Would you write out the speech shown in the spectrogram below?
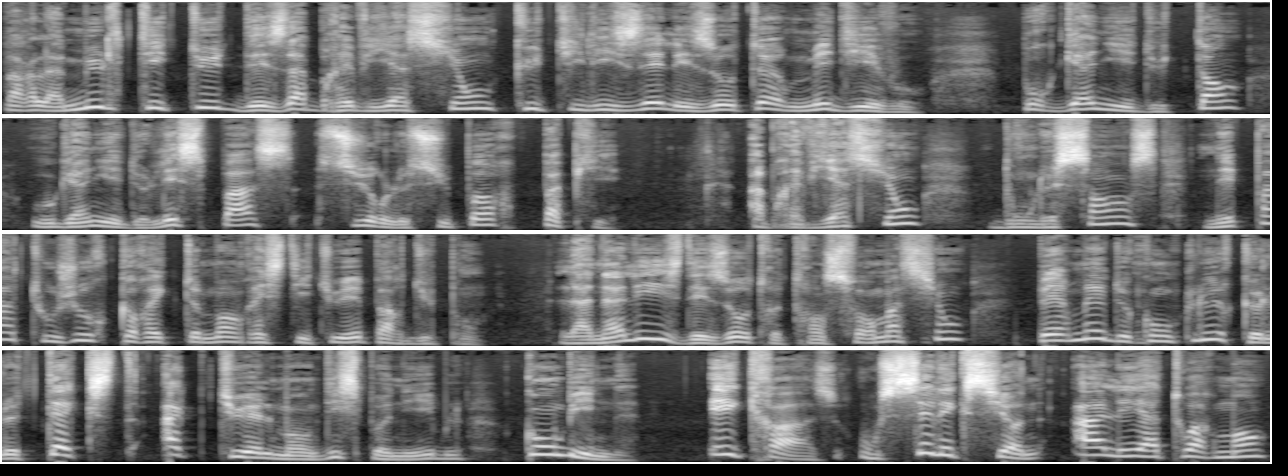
par la multitude des abréviations qu'utilisaient les auteurs médiévaux pour gagner du temps ou gagner de l'espace sur le support papier. Abréviation dont le sens n'est pas toujours correctement restitué par Dupont. L'analyse des autres transformations permet de conclure que le texte actuellement disponible combine, écrase ou sélectionne aléatoirement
